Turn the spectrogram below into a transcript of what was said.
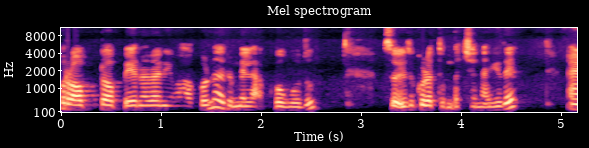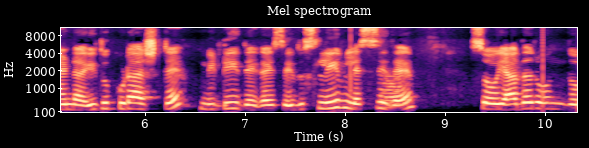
ಕ್ರಾಪ್ ಟಾಪ್ ಏನಾರ ನೀವು ಹಾಕೊಂಡು ಅದ್ರ ಮೇಲೆ ಹಾಕೋಬಹುದು ಸೊ ಇದು ಕೂಡ ತುಂಬಾ ಚೆನ್ನಾಗಿದೆ. ಅಂಡ್ ಇದು ಕೂಡ ಅಷ್ಟೇ ಮಿಡಿ ಇದೆ ಗೈಸ್ ಇದು ಸ್ಲೀವ್ ಲೆಸ್ ಇದೆ. ಸೊ ಯಾವ್ದಾದ್ರು ಒಂದು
